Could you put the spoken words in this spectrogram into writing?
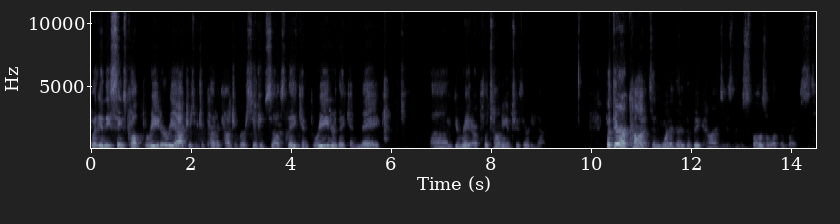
but in these things called breeder reactors, which are kind of controversial themselves, they can breed or they can make uh, or plutonium 239. But there are cons, and one of the, the big cons is the disposal of the waste.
